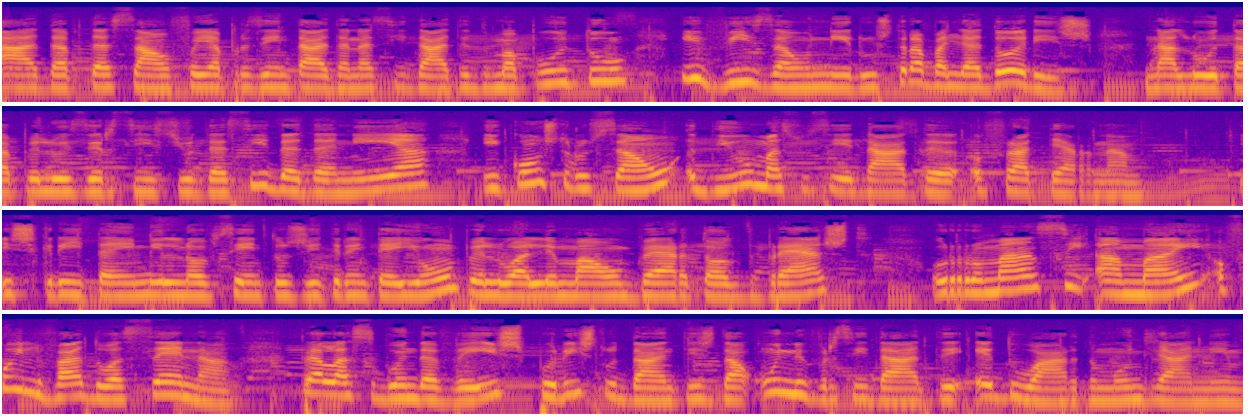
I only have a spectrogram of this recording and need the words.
A adaptação foi apresentada na cidade de Maputo e visa unir os trabalhadores na luta pelo exercício da cidadania e construção de uma sociedade fraterna. Escrita em 1931 pelo alemão Bertolt Brecht, o romance A Mãe foi levado à cena pela segunda vez por estudantes da Universidade Eduardo Mondlane.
